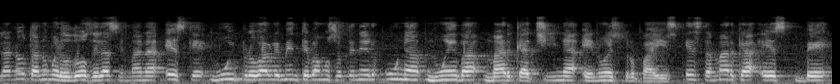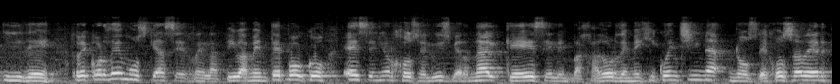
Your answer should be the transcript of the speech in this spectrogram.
La nota número 2 de la semana es que muy probablemente vamos a tener una nueva marca china en nuestro país. Esta marca es BID. Recordemos que hace relativamente poco el señor José Luis Bernal, que es el embajador de México en China, nos dejó saber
